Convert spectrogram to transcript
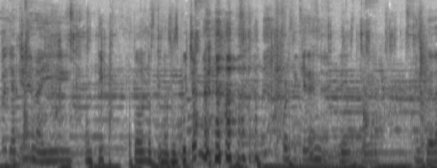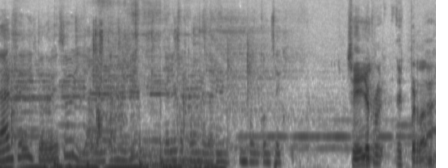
Pues ya tienen ahí un tip, todos los que nos escuchan, por si quieren este, empedarse y todo eso y aguantar muy bien. Ya les acaban de dar un, un buen consejo. Sí, yo creo que. eh, perdón. Ah,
